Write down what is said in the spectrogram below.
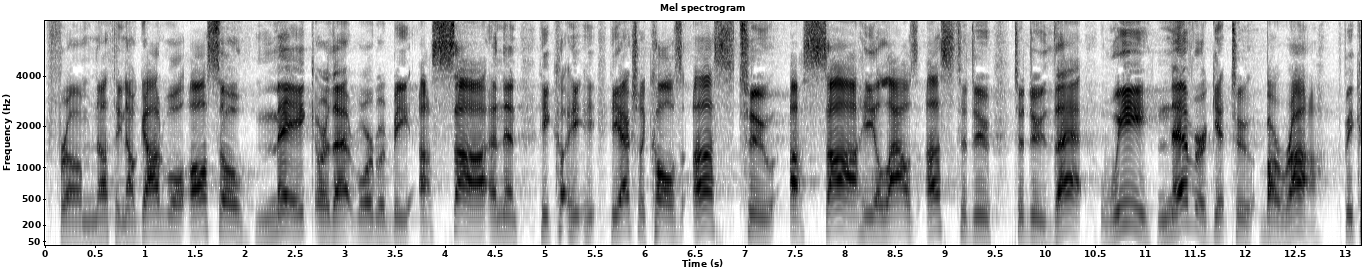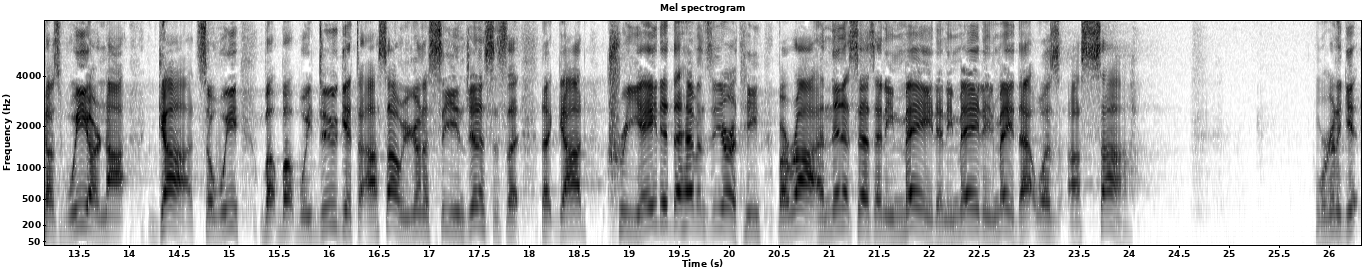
from nothing. Now, God will also make, or that word would be asa, and then he, he, he actually calls us to asa. He allows us to do, to do that. We never get to bara because we are not God. So we, but, but we do get to asa. You're going to see in Genesis that, that God created the heavens and the earth. He bara, and then it says, and he made, and he made, and he made. That was asa. We're going to get,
